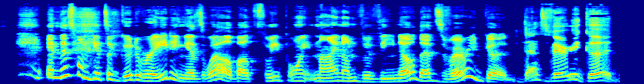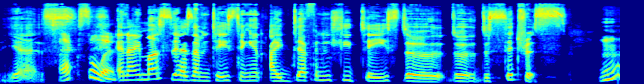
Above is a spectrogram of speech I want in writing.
and this one gets a good rating as well, about three point nine on Vivino. That's very good. That's very good. Yes. Excellent. And I must say, as I'm tasting it, I definitely taste the the, the citrus. Mm.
